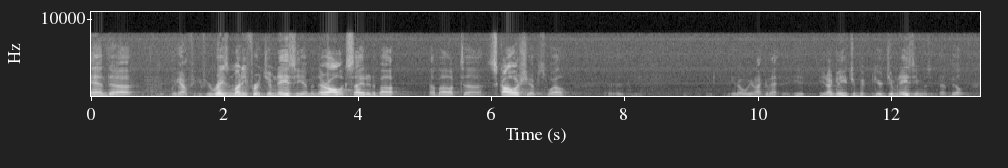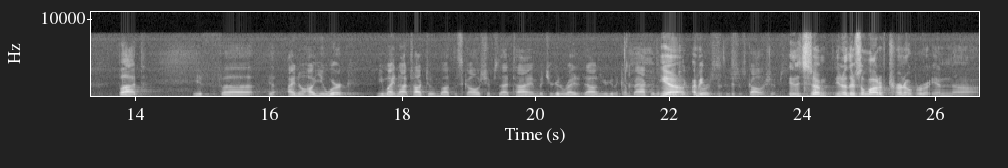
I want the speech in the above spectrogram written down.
And, uh, you know, Yeah. if- if you're raising money for a gymnasium and they're all excited about, about uh, scholarships, well, uh, you know, you're not going to, you're not going to get your, your gymnasium uh, built. But if, uh, I know how you work, you might not talk to them about the scholarships that time, but you're going to write it down, you're going to come back with a Yeah, project I mean, for scholarships. It's, um, you know, there's a lot of turnover in, uh,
